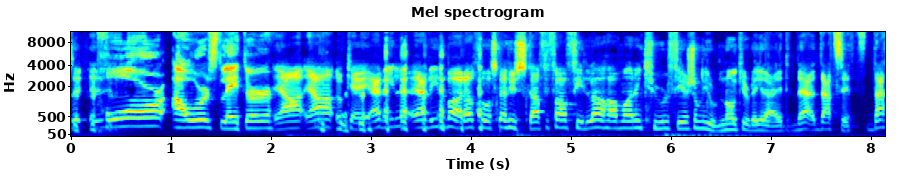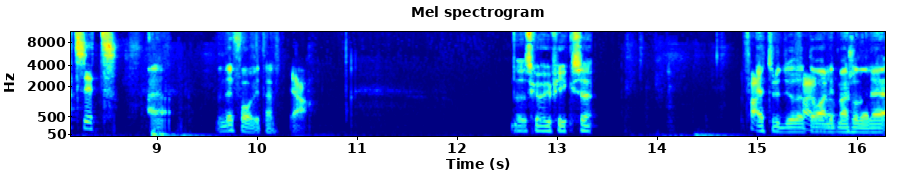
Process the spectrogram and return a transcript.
Så, Four hours later. Ja, ja, ok. Jeg vil, jeg vil bare at folk skal huske at fy faen, Fylla han var en kul fyr som gjorde noe kule greier. That's it. That's it. Men det får vi til. Ja. Det skal vi fikse. Jeg trodde jo dette var litt mer sånn dere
